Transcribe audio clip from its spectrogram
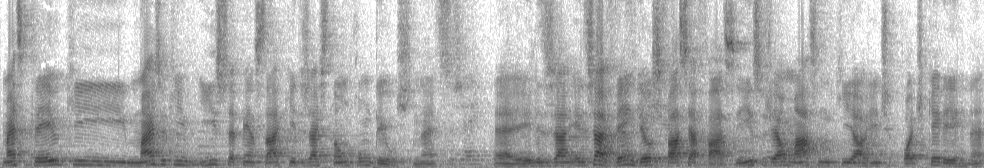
Mas creio que mais do que isso é pensar que eles já estão com Deus, né? Isso já é É, eles já, eles já veem Deus face a face, e isso já é o máximo que a gente pode querer, né?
